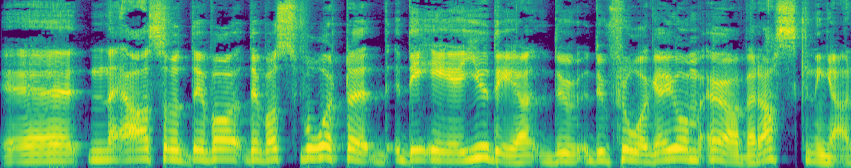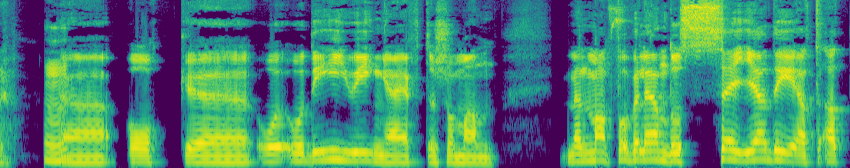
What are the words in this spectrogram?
Eh, nej, alltså det var, det var svårt. Det är ju det, du, du frågar ju om överraskningar. Mm. Eh, och, eh, och, och, det är ju inga eftersom man, men man får väl ändå säga det att, att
